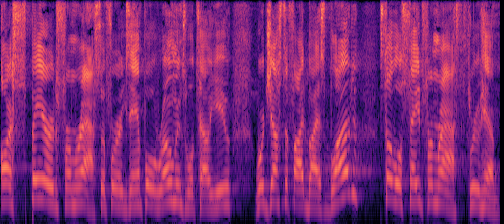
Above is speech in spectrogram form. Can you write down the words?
are spared from wrath. So, for example, Romans will tell you we're justified by his blood, so we're saved from wrath through him.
